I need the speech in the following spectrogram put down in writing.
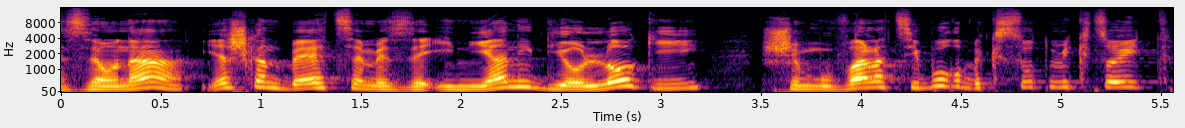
זה הונאה. יש כאן בעצם איזה עניין אידיאולוגי שמובא לציבור בכסות מקצועית.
